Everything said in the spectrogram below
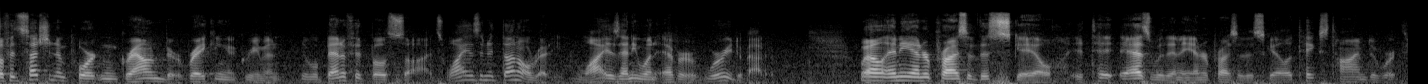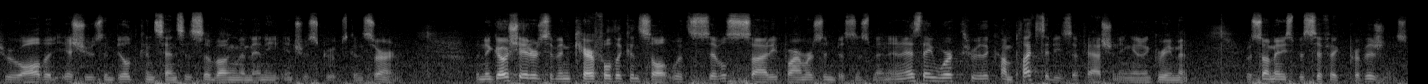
if it's such an important groundbreaking agreement that will benefit both sides, why isn't it done already? Why is anyone ever worried about it? Well, any enterprise of this scale, as with any enterprise of this scale, it takes time to work through all the issues and build consensus among the many interest groups concerned. The negotiators have been careful to consult with civil society, farmers, and businessmen, and as they work through the complexities of fashioning an agreement with so many specific provisions.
